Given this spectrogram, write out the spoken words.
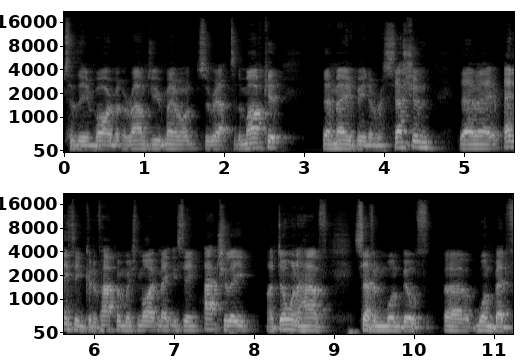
to the environment around you. You may want to react to the market. There may have been a recession. There may anything could have happened which might make you think, actually, I don't want to have seven one build uh, one bed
